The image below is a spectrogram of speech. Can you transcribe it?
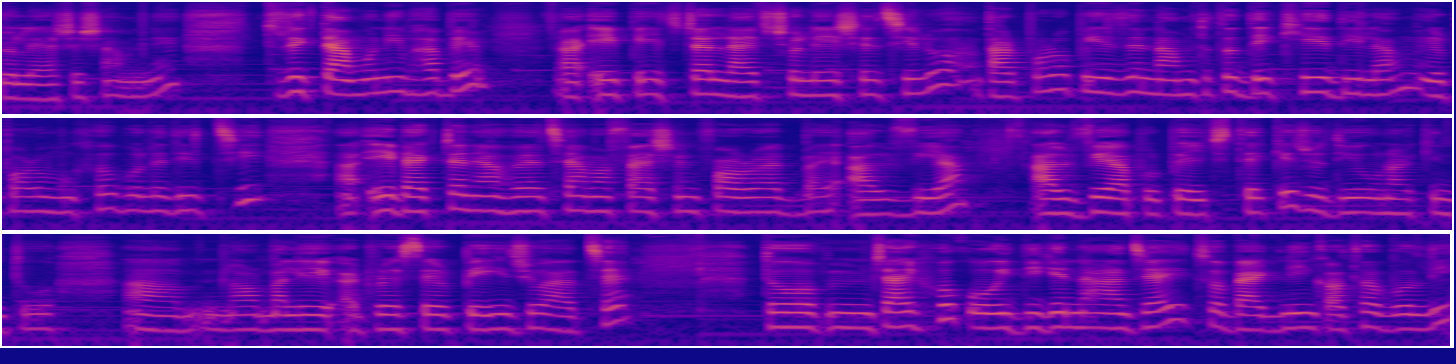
চলে আসে সামনে। তো ঠিক তেমনইভাবে এই পেজটার লাইভ চলে এসেছিল। তারপরও পেজের নামটা তো দেখিয়ে দিলাম। এরপরও মুখেও বলে দিচ্ছি। এই ব্যাগটা নেওয়া হয়েছে আমার fashion forward by Alvia Alvia আপুর পেজ থেকে, যদিও ওনার কিন্তু নর্মালি অ্যাড্রেসের পেজও আছে। তো যাই হোক, ওই দিকে না যাই। তো ব্যাগ নিয়ে কথা বলি।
